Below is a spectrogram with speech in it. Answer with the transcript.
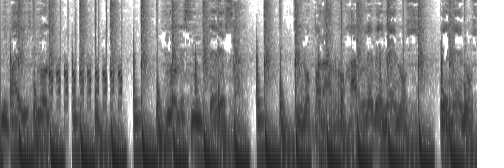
Mi país no. No les interesa. Sino para arrojarle venenos, venenos,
